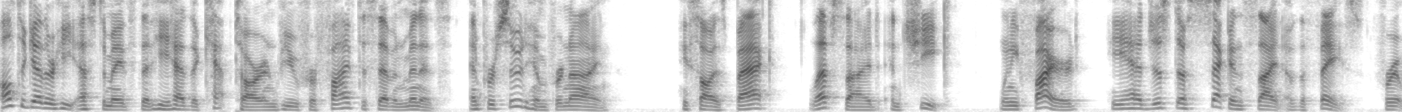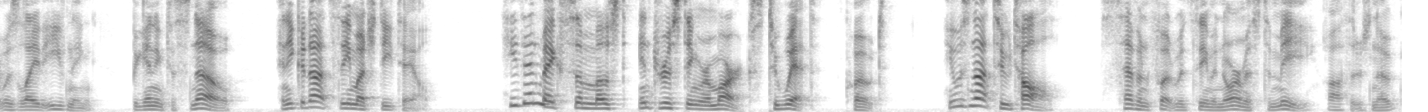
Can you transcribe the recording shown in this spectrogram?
Altogether, he estimates that he had the Kaptar in view for five to seven minutes and pursued him for nine. He saw his back, left side, and cheek. When he fired, he had just a second sight of the face, for it was late evening, beginning to snow, and he could not see much detail. He then makes some most interesting remarks, to wit, quote, He was not too tall. Seven foot would seem enormous to me, authors note.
